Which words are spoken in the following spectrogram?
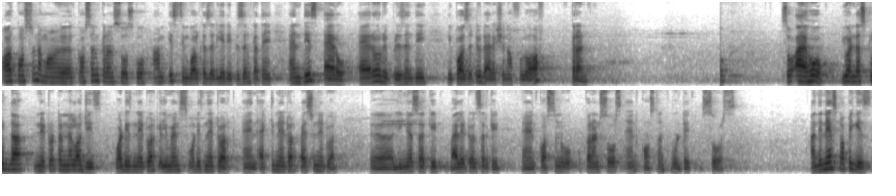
और constant amount constant current source को हम इस सिंबल के ज़रिए रिप्रेजेंट करते हैं and this arrow arrow represent the positive direction of flow of current So I hope you understood the network terminologies, what is network elements, what is network, and active network, passive network, uh, linear circuit, bilateral circuit, and constant current source and constant voltage source. And the next topic is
